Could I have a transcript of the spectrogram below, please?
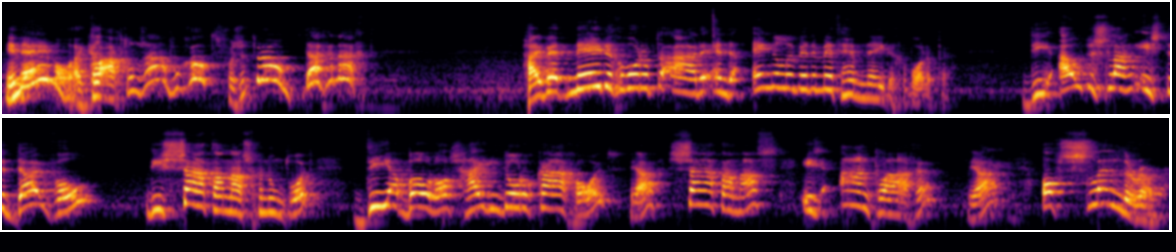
In de hemel. Hij klaagt ons aan voor God, voor zijn troon, dag en nacht. Hij werd nedergeworpen op de aarde en de engelen werden met hem nedergeworpen. Die oude slang is de duivel, die Satanas genoemd wordt. Diabolos, hij die door elkaar gooit. Ja? Satanas is aanklager. Ja? Of slenderer.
